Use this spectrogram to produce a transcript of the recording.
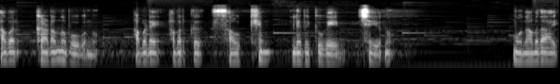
അവർ കടന്നു പോകുന്നു അവിടെ അവർക്ക് സൗഖ്യം ലഭിക്കുകയും ചെയ്യുന്നു. മൂന്നാമതായി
